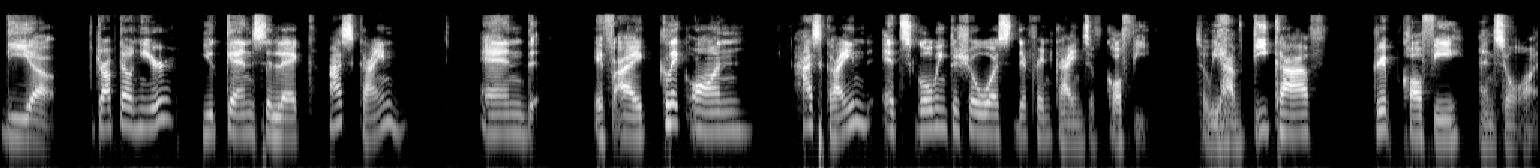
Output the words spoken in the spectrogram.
the uh, drop down here, you can select as kind. And if I click on has kind, it's going to show us different kinds of coffee. So we have decaf, drip coffee, and so on.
